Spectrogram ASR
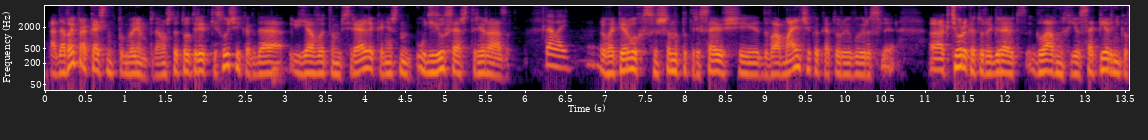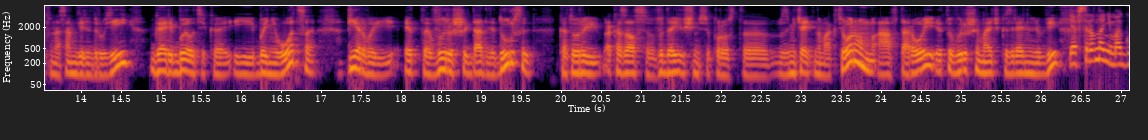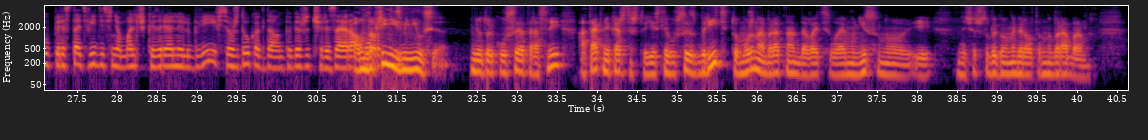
А давай про кастинг поговорим, потому что тот редкий случай, когда я в этом сериале, конечно, удивился аж три раза. Давай. Во-первых, совершенно потрясающие два мальчика, которые выросли. Актеры, которые играют главных ее соперников и на самом деле друзей, Гарри Белтика и Бенни Уотса. Первый – это выросший Дадли Дурсель, который оказался выдающимся просто замечательным актером, а второй – это выросший мальчик из реальной любви. Я все равно не могу перестать видеть в нем мальчика из реальной любви и все жду, когда он побежит через аэропорт. А он вообще не изменился. У него только усы отросли. А так, мне кажется, что если усы сбрить, то можно обратно отдавать Лайму Нисону и, значит, чтобы он играл там на барабанах.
